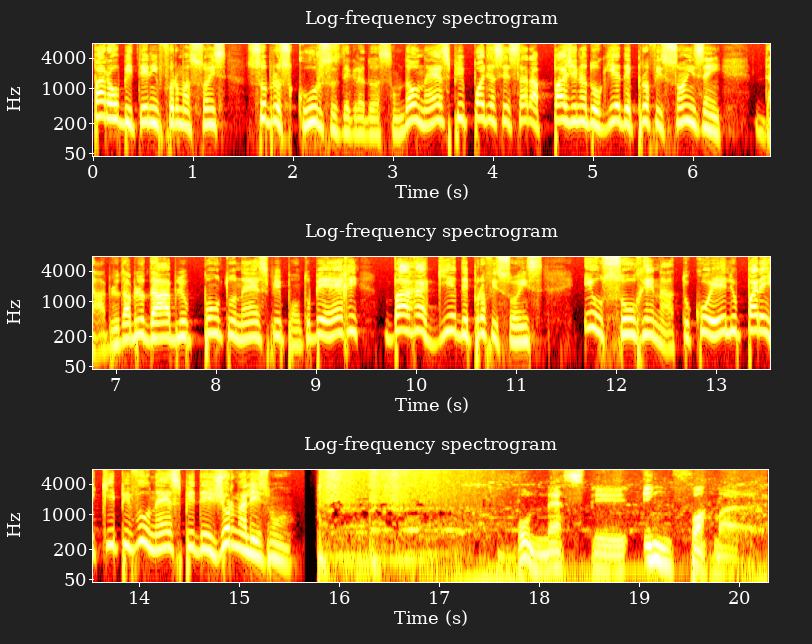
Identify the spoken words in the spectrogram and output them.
Para obter informações sobre os cursos de graduação da Unesp, pode acessar a página do Guia de Profissões em www.unesp.br barra Guia de Profissões. Eu sou Renato Coelho para a equipe Vunesp de Jornalismo. Unesp informa.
